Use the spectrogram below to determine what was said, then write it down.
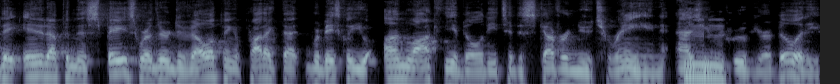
they ended up in this space where they're developing a product that where basically you unlock the ability to discover new terrain as mm. you improve your ability.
